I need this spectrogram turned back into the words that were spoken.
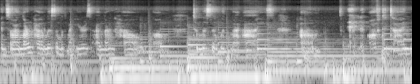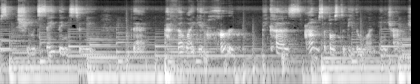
And so I learned how to listen with my ears. I learned how um, to listen with my eyes. Um, and oftentimes would say things to me that I felt like it hurt because I'm supposed to be the one in charge.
